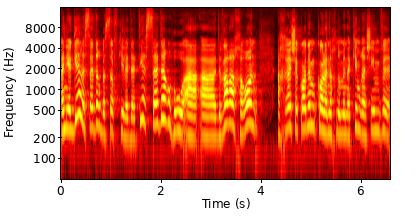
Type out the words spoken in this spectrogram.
אני אגיע לסדר בסוף, כי לדעתי הסדר הוא הדבר האחרון, אחרי שקודם כל אנחנו מנקים רעשים ו-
